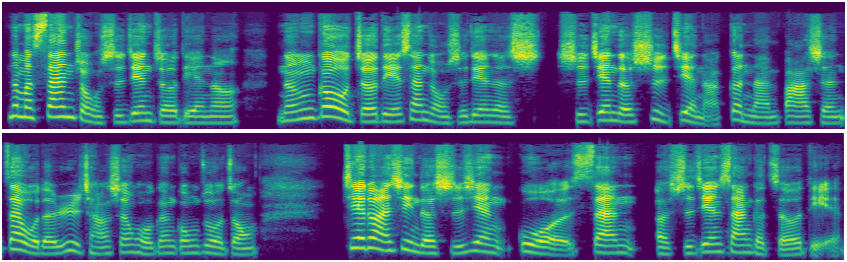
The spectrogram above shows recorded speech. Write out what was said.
那么三种时间折叠呢，能够折叠三种时间的时时间的事件啊，更难发生。在我的日常生活跟工作中，阶段性的实现过三呃时间三个折叠，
